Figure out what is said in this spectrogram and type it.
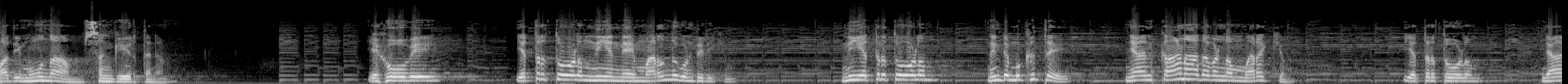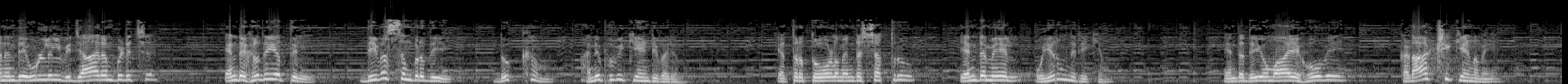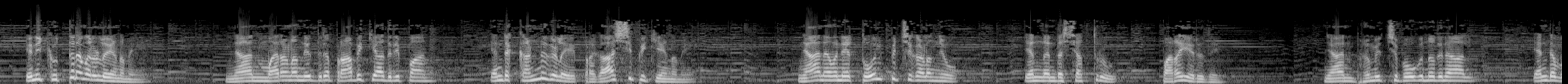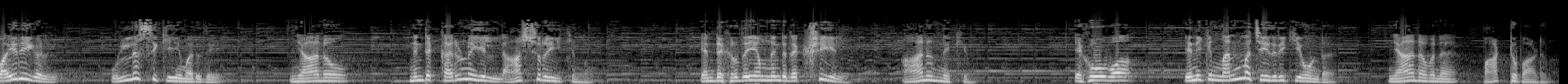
പതിമൂന്നാം സങ്കീർത്തനം. യഹോവേ എത്രത്തോളം നീ എന്നെ മറന്നുകൊണ്ടിരിക്കും. നീ എത്രത്തോളം നിന്റെ മുഖത്തെ ഞാൻ കാണാതെ വണ്ണം മറയ്ക്കും. എത്രത്തോളം ഞാൻ എന്റെ ഉള്ളിൽ വിചാരം പിടിച്ച് എന്റെ ഹൃദയത്തിൽ ദിവസം പ്രതി ദുഃഖം അനുഭവിക്കേണ്ടി വരും. എത്രത്തോളം എന്റെ ശത്രു എന്റെ മേൽ ഉയർന്നിരിക്കും. എന്റെ ദൈവമായ ഹോവേ കടാക്ഷിക്കണമേ. എനിക്ക് ഉത്തരമരുളയണമേ ഞാൻ മരണനിദ്ര പ്രാപിക്കാതിരിപ്പാൻ എന്റെ കണ്ണുകളെ പ്രകാശിപ്പിക്കണമേ. ഞാൻ അവനെ തോൽപ്പിച്ചു കളഞ്ഞു എന്നെന്റെ ശത്രു പറയരുതേ. ഞാൻ ഭ്രമിച്ചു പോകുന്നതിനാൽ എന്റെ വൈരികൾ ഉല്ലസിക്കുകയും അരുതേ. ഞാനോ നിന്റെ കരുണയിൽ ആശ്രയിക്കുന്നു. എന്റെ ഹൃദയം നിന്റെ രക്ഷയിൽ ആനന്ദിക്കും. യഹോവ എനിക്ക് നന്മ ചെയ്തിരിക്കുകൊണ്ട് ഞാൻ അവന് പാട്ടുപാടും.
